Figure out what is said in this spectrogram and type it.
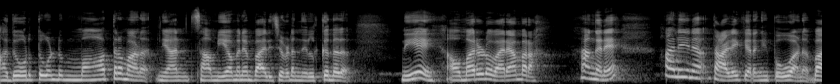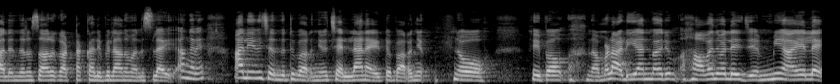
അതോർത്തുകൊണ്ട് മാത്രമാണ് ഞാൻ സംയമനം പാലിച്ചിവിടെ നിൽക്കുന്നത്. നീയേ അവന്മാരോട് വരാൻ പറ. അങ്ങനെ അലീന താഴേക്ക് ഇറങ്ങി പോവുകയാണ്. ബാലേന്ദ്രൻ സാറ് കട്ടക്കലിപ്പിലാന്ന് മനസ്സിലായി. അങ്ങനെ അലീന ചെന്നിട്ട് പറഞ്ഞു ചെല്ലാനായിട്ട് പറഞ്ഞു. ഓ ഇപ്പം നമ്മൾ അടിയാന്മാരും അവൻ വല്ല ജമ്മി ആയല്ലേ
